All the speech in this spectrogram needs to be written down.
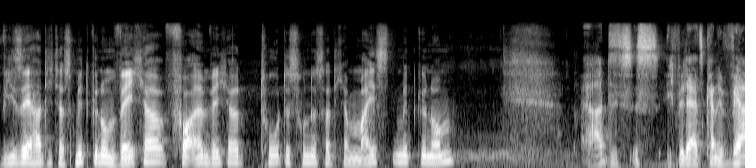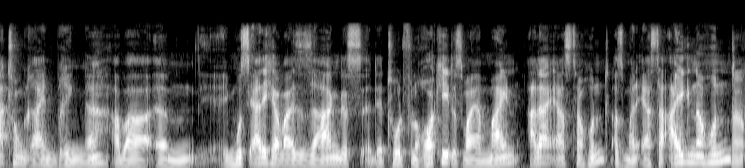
wie sehr hatte ich das mitgenommen? Welcher, vor allem welcher Tod des Hundes hatte ich am meisten mitgenommen? Ja, das ist, ich will da jetzt keine Wertung reinbringen, ne? aber ähm, ich muss ehrlicherweise sagen, dass der Tod von Rocky, das war ja mein allererster Hund, also mein erster eigener Hund. Ja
